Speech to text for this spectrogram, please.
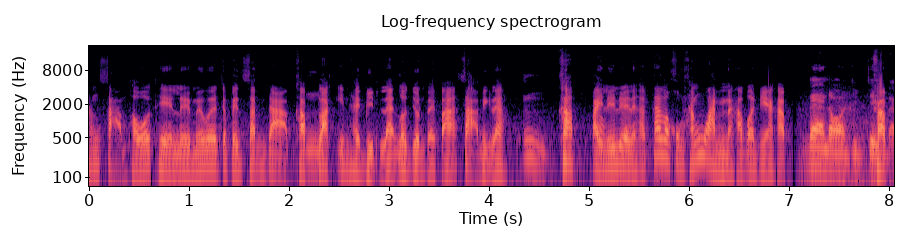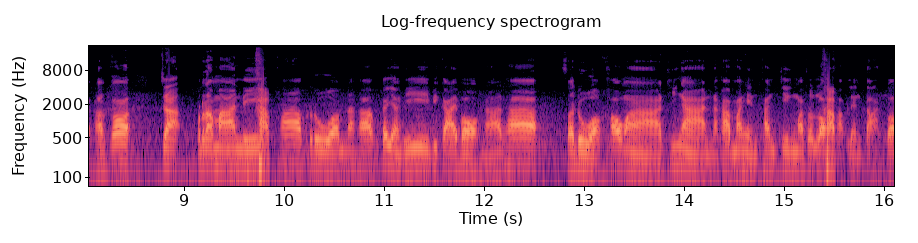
ทั้ง 3 powertrain เลยไม่ว่าจะเป็นสันดาปครับ อืม plug-in hybrid และรถยนต์ไฟฟ้า 3 อีกแล้ว อืม ครับ ไปเรื่อยๆเลยครับ ถ้าเราคงทั้งวันนะครับวันนี้ครับ แน่นอนจริงครับๆนะครับก็จะประมาณนี้ครับภาพรวมนะครับ ก็อย่างที่พี่กายบอกนะ ถ้าสะดวกเข้ามาที่งานนะครับ มาเห็นคันจริงมาทดลองครับขับแรงต่างๆก็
